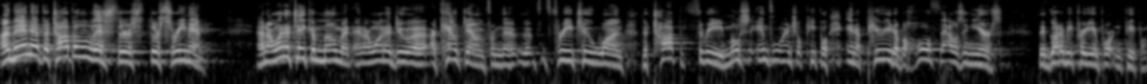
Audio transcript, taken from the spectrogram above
and then at the top of the list, there's, there's three men. And I want to take a moment and I want to do a, a countdown from the, the, three, two, one, the top three most influential people in a period of a whole thousand years. They've got to be pretty important people.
